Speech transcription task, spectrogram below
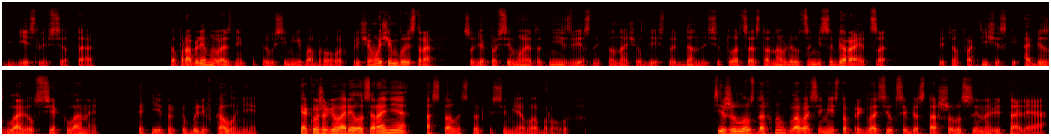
Если все так, то проблемы возникнут и у семьи Бобровых, причем очень быстро. Судя по всему, этот неизвестный, кто начал действовать в данной ситуации, останавливаться не собирается — ведь он фактически обезглавил все кланы, какие только были в колонии. Как уже говорилось ранее, осталась только семья Бобровых. Тяжело вздохнув, глава семейства пригласил к себе старшего сына Виталия.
